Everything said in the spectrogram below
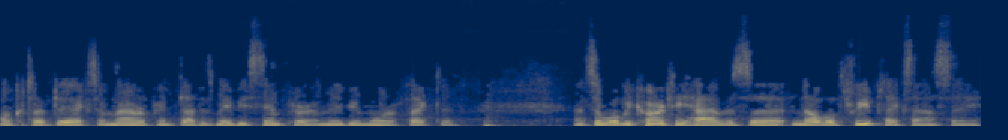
Oncotype DX or MammaPrint that is maybe simpler and maybe more effective. And so what we currently have is a novel three-plex assay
